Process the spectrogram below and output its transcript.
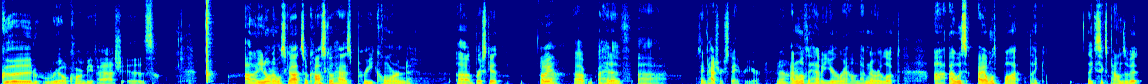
good real corned beef hash is Uh, you know what I almost got? So Costco has pre-corned uh, brisket oh yeah uh, ahead of uh, St. Patrick's Day every year. yeah I don't know if they have it year round. I've never looked. Uh, I was I almost bought like like six pounds of it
